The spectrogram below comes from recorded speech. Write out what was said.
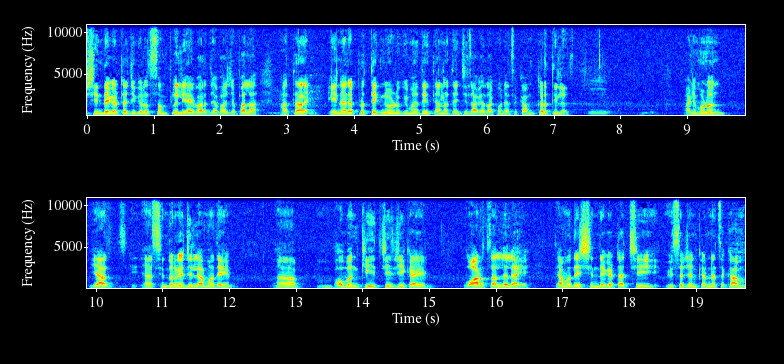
शिंदे गटाची गरज संपलेली आहे भारतीय भाजपाला. आता येणाऱ्या प्रत्येक निवडणुकीमध्ये त्यांना त्यांची जागा दाखवण्याचं काम करतीलच. आणि म्हणून या सिंधुदुर्ग जिल्ह्यामध्ये अ, भाऊबंदकीचे जे काय वार चाललेलं आहे त्यामध्ये शिंदे गटाची विसर्जन करण्याचं काम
